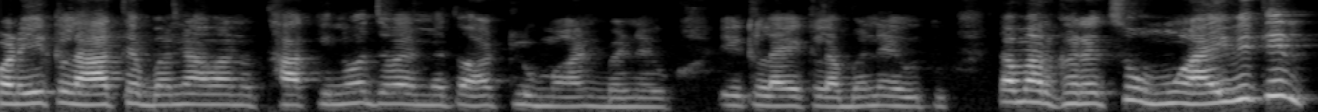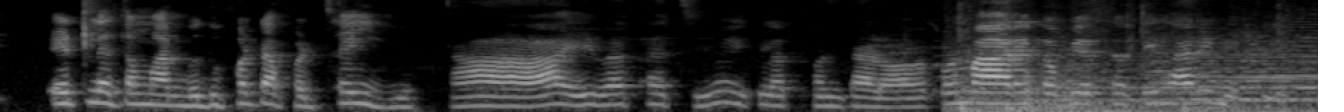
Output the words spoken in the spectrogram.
પણ એકલા હાથે બનાવવાનું થાકી ન જવાય, મેં તો આટલું માંડ બનાવ્યું. એકલા એકલા બનાવ્યું હતું તમારા ઘરે શું, હું આવી હતી ને, એટલે તમારું બધું ફટાફટ થઈ ગયું. હા એ વાત સાચી હું, એકલા કંટાળો આવે. પણ મારે તબિયત નથી સારી નથી એટલે.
